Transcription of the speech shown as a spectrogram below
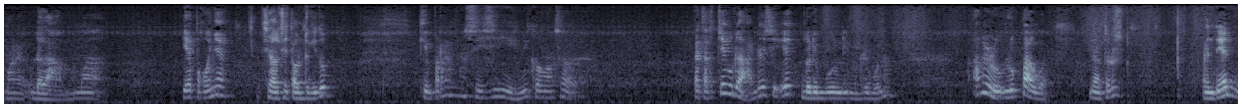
mana udah lama. Ya pokoknya Chelsea tahun segitu kipernya masih sih ini kalau nggak salah. Peter C udah ada sih eh 2005 2006 apa lu lupa gue nah terus intinya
